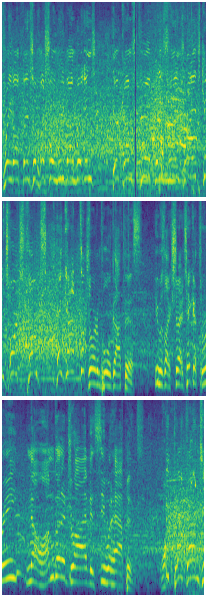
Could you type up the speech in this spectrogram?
great offensive hustling rebound, Wiggins. Here comes Poole, baseline drives, contorts, floats, and got the... Jordan Poole got this. He was like, should I take a three? No, I'm going to drive and see what happens. Back on D.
